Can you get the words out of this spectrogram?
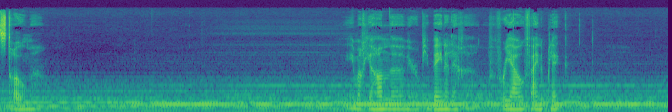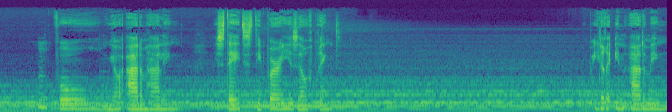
Stromen. Je mag je handen weer op je benen leggen voor jou fijne plek. Voel hoe jouw ademhaling je steeds dieper in jezelf brengt. Op iedere inademing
